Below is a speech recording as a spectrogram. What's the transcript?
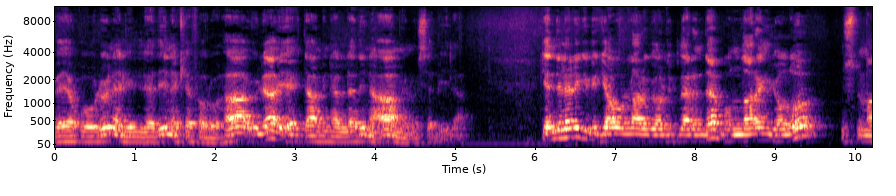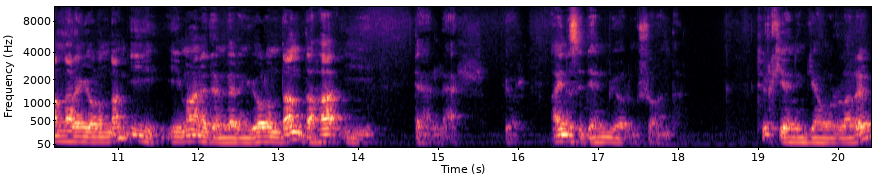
Ve yekulune lillezine keferu haulâi ehdâ minellezine âmenû sebîlâ. Kendileri gibi gavurları gördüklerinde bunların yolu Müslümanların yolundan iyi, iman edenlerin yolundan daha iyi derler diyor. Aynısı denmiyorum şu anda. Türkiye'nin gavurları,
